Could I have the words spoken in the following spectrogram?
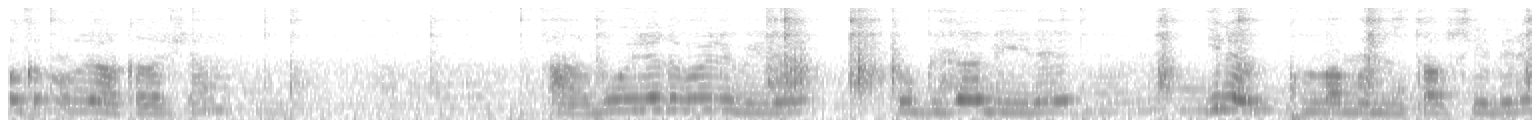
Bakın oluyor arkadaşlar. Ha, bu hile de böyle bir hile. Çok güzel bir hile. Yine kullanmanızı tavsiye ederim.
